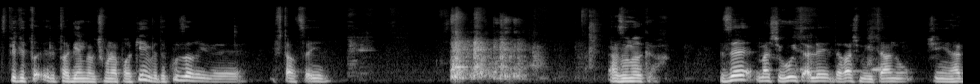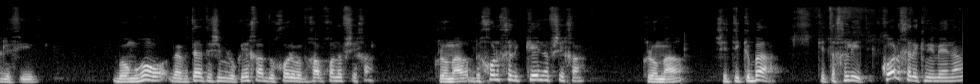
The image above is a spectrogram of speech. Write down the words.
הספיק לת- לתרגם גם שמונה פרקים ואת הכוזרי ונפטר צעיר. אז הוא אומר כך, זה מה שהוא התעלה דרש מאיתנו שננהג לפיו, באומרו ואהבת את השם אלוקיך בכל לבבך ובכל נפשך. כלומר, בכל חלקי נפשך. כלומר, שתקבע כתכלית כל חלק ממנה,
